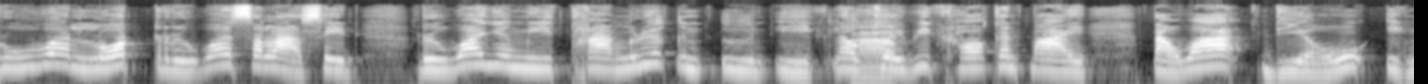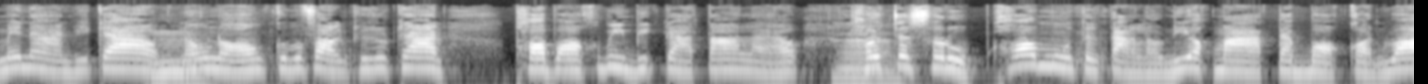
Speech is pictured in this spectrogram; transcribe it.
รู้ว่าลดหรือว่าสละสิทธิ์ หรือว่ายังมีทางเลือกอื่น ๆ อีก เราเคยวิเคราะห์กันไป แต่ว่าเดี๋ยวอีกไม่นานพี่ก้าวน้องๆ คุณผู้ฟังทุกๆท่านทบเขามี Big Data แล้วฮะเขาจะสรุปข้อมูลต่างๆ เหล่านี้ออกมา แต่บอกก่อนว่า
